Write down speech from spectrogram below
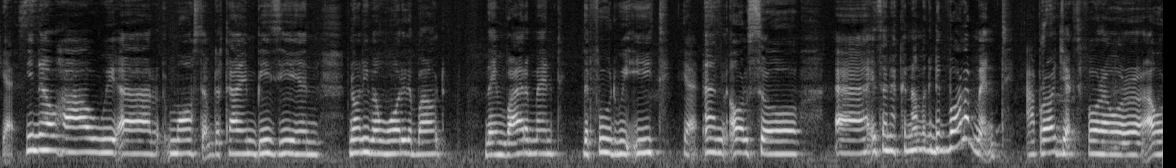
Yes. You know how we are most of the time busy and not even worried about the environment, the food we eat, Yes. and also uh, it's an economic development project for our our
